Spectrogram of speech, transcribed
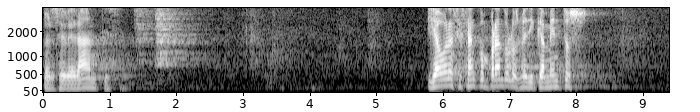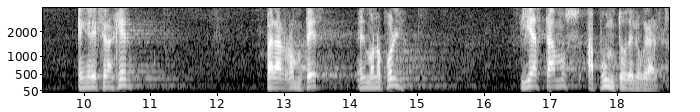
perseverantes. Y ahora se están comprando los medicamentos en el extranjero para romper el monopolio y ya estamos a punto de lograrlo.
